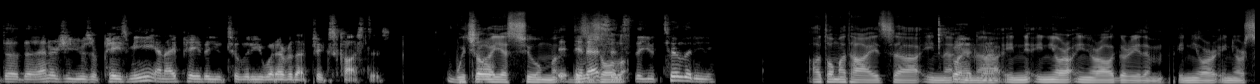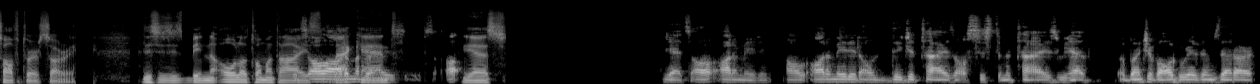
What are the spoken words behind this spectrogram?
the the energy user pays me and i pay the utility whatever that fixed cost is Which so I assume this in is all essence the utility automatized uh, in ahead, in, uh, in in your in your algorithm in your in your software. Sorry, this is has been all automatized. it's all backend. automated all, Yes. yeah it's all automated all automated all digitized all systematized we have a bunch of algorithms that are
